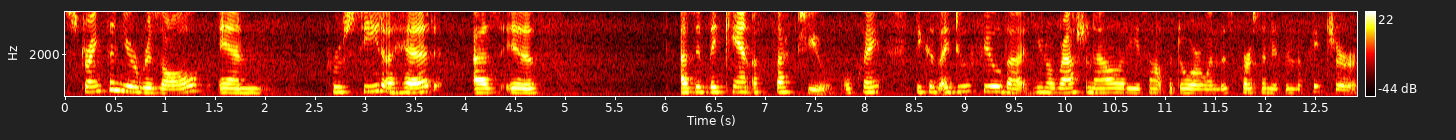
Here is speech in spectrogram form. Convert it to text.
strengthen your resolve and proceed ahead as if as if they can't affect you, okay? Because I do feel that, you know, rationality is out the door when this person is in the picture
